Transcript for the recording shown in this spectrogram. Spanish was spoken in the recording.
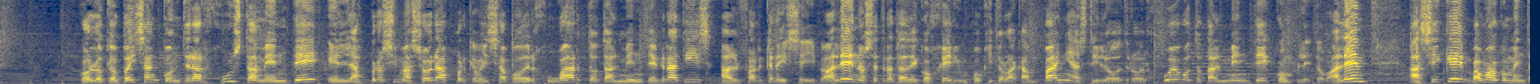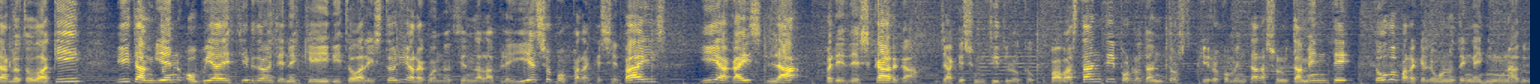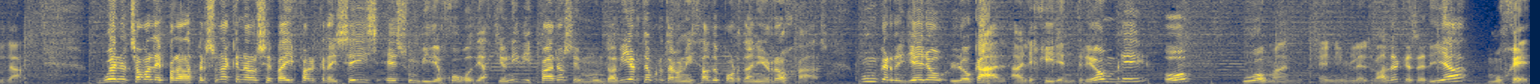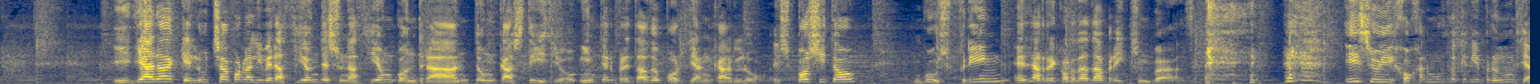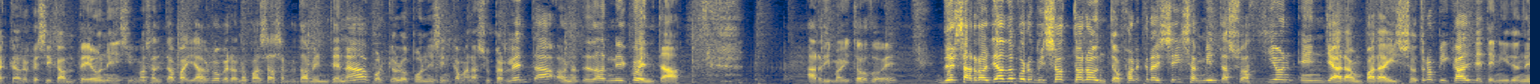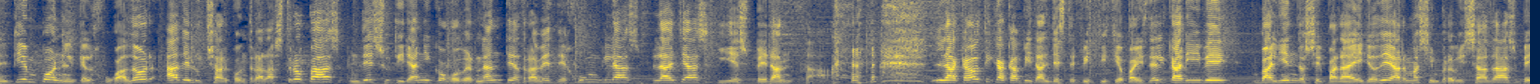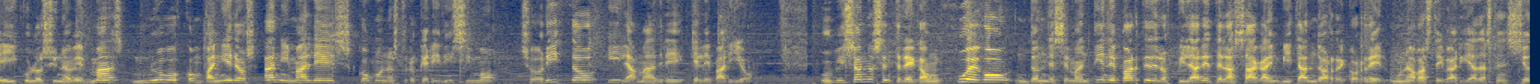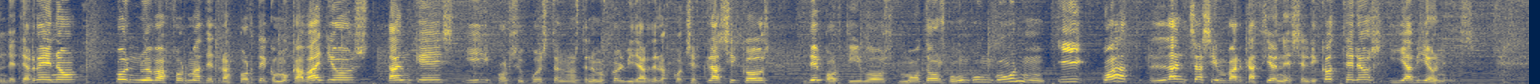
con lo que os vais a encontrar justamente en las próximas horas porque vais a poder jugar totalmente gratis al Far Cry 6, ¿vale? No se trata de coger un poquito la campaña, estilo otro, el juego totalmente completo, ¿vale? Así que vamos a comentarlo todo aquí y también os voy a decir dónde tenéis que ir y toda la historia ahora cuando encienda la Play y eso, pues para que sepáis y hagáis la predescarga, ya que es un título que ocupa bastante y por lo tanto os quiero comentar absolutamente todo para que luego no tengáis ninguna duda. Bueno chavales, para las personas que no lo sepáis, Far Cry 6 es un videojuego de acción y disparos en mundo abierto protagonizado por Dani Rojas, un guerrillero local a elegir entre hombre o woman, en inglés, ¿vale? Que sería mujer. Y Yara que lucha por la liberación de su nación contra Anton Castillo, interpretado por Giancarlo Espósito, Gus Fring en la recordada Breaking Bad. y su hijo, Harmurdo, que bien pronuncia, claro que sí, campeones, y más al tapa y algo, pero no pasa absolutamente nada porque lo pones en cámara súper lenta o no te das ni cuenta. Arrima y todo, ¿eh? Desarrollado por Ubisoft Toronto, Far Cry 6 ambienta su acción en Yara, un paraíso tropical detenido en el tiempo en el que el jugador ha de luchar contra las tropas de su tiránico gobernante a través de junglas, playas y esperanza. la caótica capital de este ficticio país del Caribe, valiéndose para ello de armas improvisadas, vehículos y una vez más, nuevos compañeros animales como nuestro queridísimo Chorizo y la madre que le parió. Ubisoft nos entrega un juego donde se mantiene parte de los pilares de la saga invitando a recorrer una vasta y variada extensión de terreno con nuevas formas de transporte como caballos, tanques y por supuesto no nos tenemos que olvidar de los coches clásicos, deportivos, motos, gun gun gun y quad, lanchas y embarcaciones, helicópteros y aviones.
